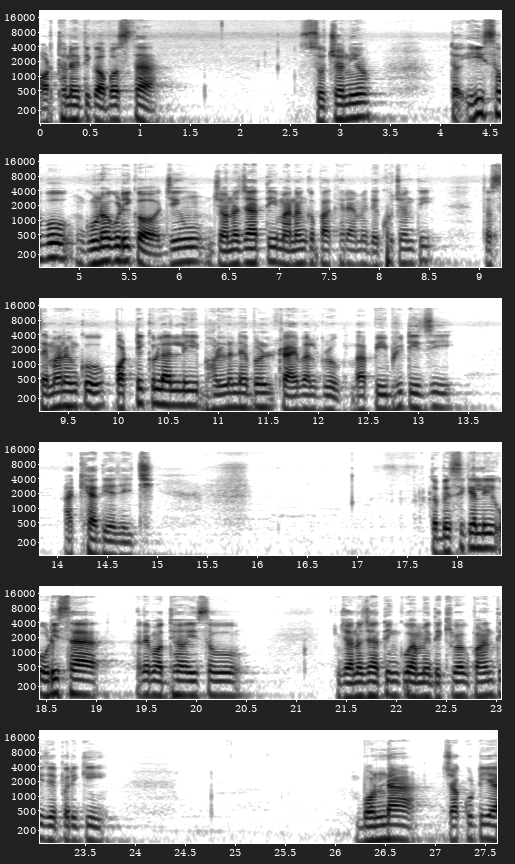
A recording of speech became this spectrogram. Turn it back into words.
ଅର୍ଥନୈତିକ ଅବସ୍ଥା ଶୋଚନୀୟ। ତ ଏହିସବୁ ଗୁଣ ଗୁଡ଼ିକ ଯେଉଁ ଜନଜାତିମାନଙ୍କ ପାଖରେ ଆମେ ଦେଖୁଛନ୍ତି ତ ସେମାନଙ୍କୁ ପର୍ଟିକୁଲାରଲି ଭଲନେବୁଲ ଟ୍ରାଇବାଲ ଗ୍ରୁପ ବା ପି ଭି ଟି ଜି ଆଖ୍ୟା ଦିଆଯାଇଛି। ତ ବେସିକାଲି ଓଡ଼ିଶାରେ ମଧ୍ୟ ଏହିସବୁ ଜନଜାତିଙ୍କୁ ଆମେ ଦେଖିବାକୁ ପାଆନ୍ତି ଯେପରିକି ବଣ୍ଡା ଚକୁଟିଆ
